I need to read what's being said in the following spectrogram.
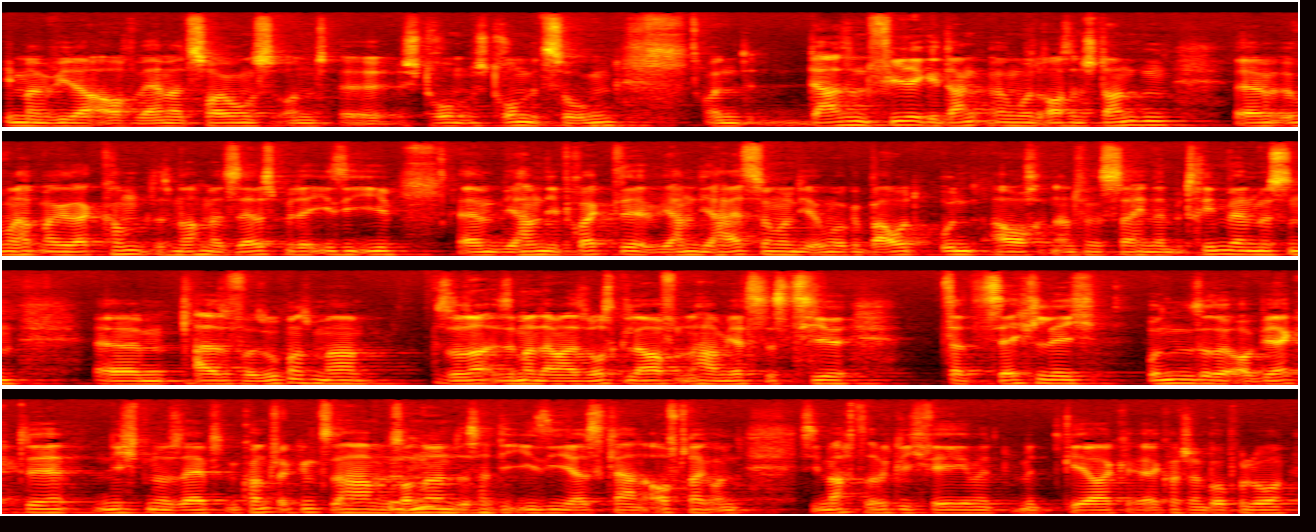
immer wieder auch Wärmeerzeugungs- und äh, Strom, strombezogen. Und da sind viele Gedanken irgendwo draus entstanden. Ähm, irgendwann hat man gesagt, komm, das machen wir jetzt selbst mit der EasyE. Ähm, wir haben die Projekte, wir haben die Heizungen, die irgendwo gebaut und auch in Anführungszeichen dann betrieben werden müssen. Ähm, also versuchen wir es mal. So sind wir damals losgelaufen und haben jetzt das Ziel, tatsächlich unsere Objekte nicht nur selbst im Contracting zu haben, mhm. sondern das hat die Easy als klaren Auftrag und sie macht da wirklich rege mit, mit Georg äh, Kochanbopolo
